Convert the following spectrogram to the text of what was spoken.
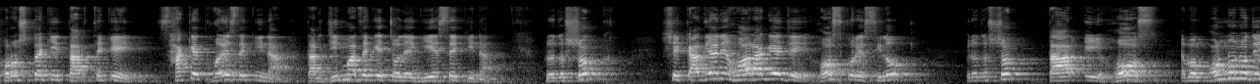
ফরসটা কি তার থেকে সাকেত হয়েছে কিনা? তার জিম্মা থেকে চলে গিয়েছে কিনা? প্রিয় দর্শক, সে কাদিয়ানি হওয়ার আগে যে হজ করেছিল, প্রিয় দর্শক, তার এই হজ এবং অন্যান্য যে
